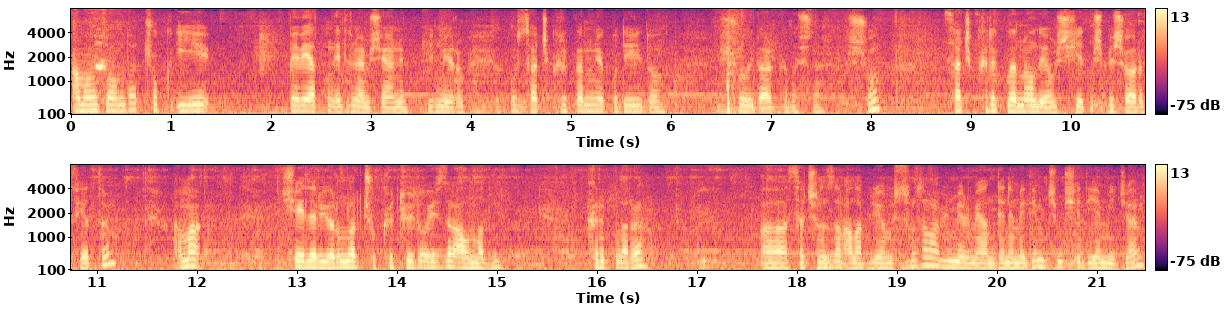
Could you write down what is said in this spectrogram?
Amazon'da çok iyi beviyatın edilmemiş yani bilmiyorum. Bu saç kırıklarının yok bu değildi o. Şuydu arkadaşlar. Şu saç kırıklarını alıyormuş 75 euro fiyatı. Ama şeyleri yorumları çok kötüydü o yüzden almadım. kırıkları saçınızdan alabiliyormuşsunuz ama bilmiyorum yani denemediğim için bir şey diyemeyeceğim.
